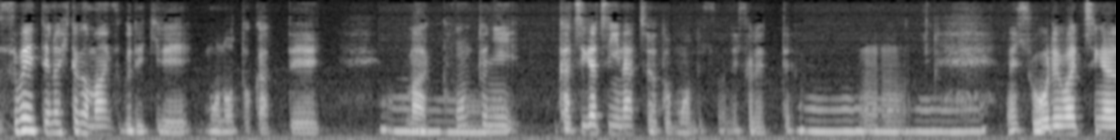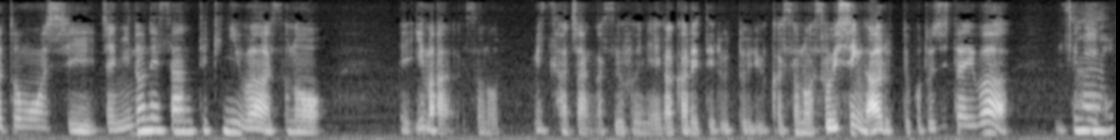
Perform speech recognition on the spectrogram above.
すべての人が満足できるものとかって、まあ本当にガチガチになっちゃうと思うんですよね、それって。うん、うん。ねそれは違うと思うし、じゃあ二度寝さん的には、その、え今、その、みつはちゃんがそういう風に描かれてるというか、その、そういうシーンがあるってこと自体は、別に、はい。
